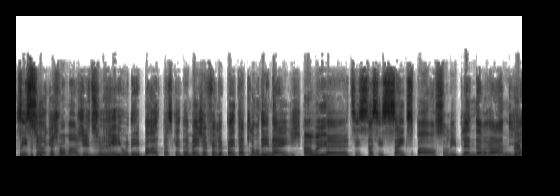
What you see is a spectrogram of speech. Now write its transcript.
C'est sûr que je vais manger du riz ou des pâtes parce que demain, je fais le pentathlon des neiges. Ah oui? Euh, tu sais, ça, c'est cinq sports sur les plaines d'Abraham. Il y a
